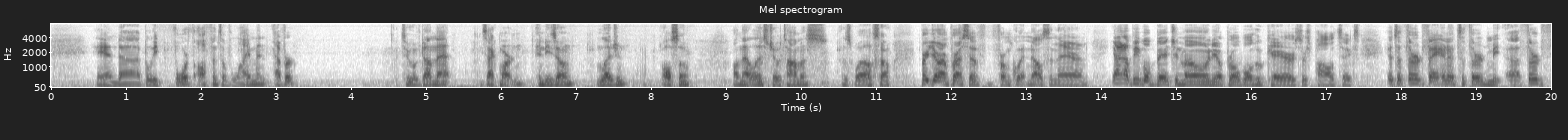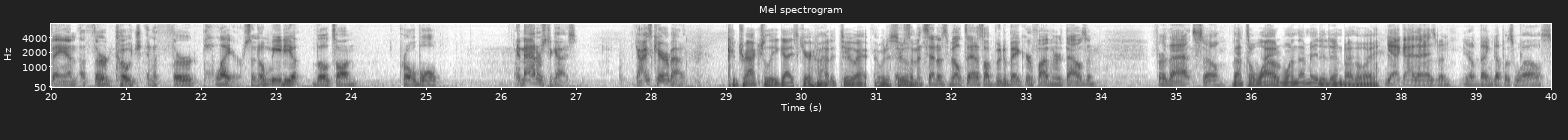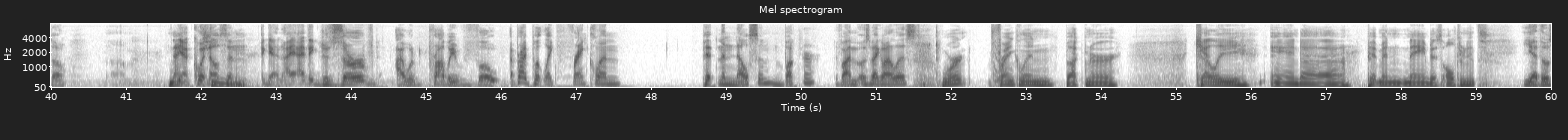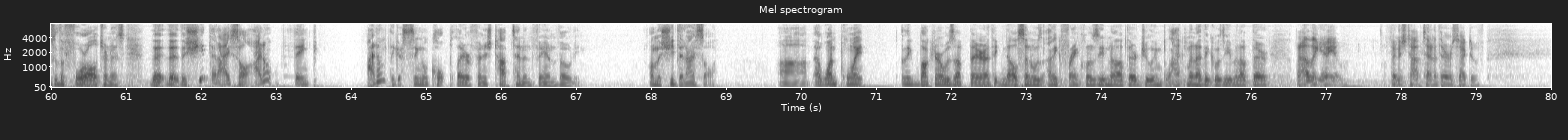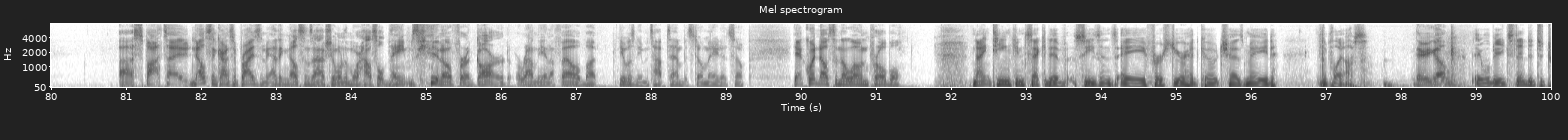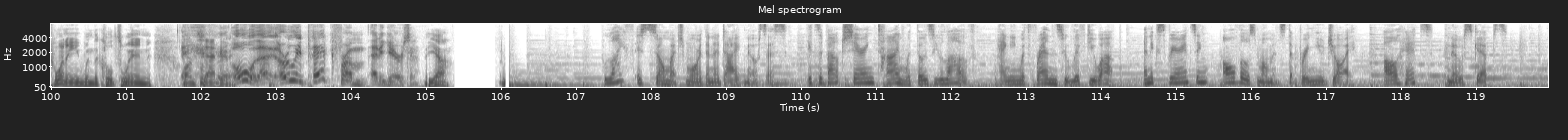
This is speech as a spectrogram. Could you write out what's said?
and uh, I believe fourth offensive lineman ever to have done that. Zack Martin, Indy's own legend, also on that list. Joe Thomas as well. So pretty darn impressive from Quenton Nelson there. And yeah, I know people bitch and moan. You know, Pro Bowl, who cares? There's politics. It's a third fan. It's a third uh, third fan, a third coach, and a third player. So no media votes on Pro Bowl. It matters to guys. Guys care about it. Contractually, guys care about it too. I, I would assume There's some incentives built in. I saw Budda Baker five hundred thousand for that. So that's a wild one that made it in. By the way, yeah, a guy that has been you know banged up as well. So 19. yeah, Quenton Nelson again. I, I think deserved. I would probably vote. I'd probably put like Franklin, Pittman, Nelson, Buckner if I was making my list. weren't Franklin, Buckner, Kelly, and uh, Pittman named as alternates. Yeah, those are the four alternates. The, the the sheet that I saw, I don't think I don't think a single Colt player finished top ten in fan voting on the sheet that I saw. Um, at one point, I think Buckner was up there. I think Nelson was. I think Franklin was even up there. Julian Blackmon, I think, was even up there. But I don't think any of them finished top ten at their respective uh, spots. I, Nelson kind of surprises me. I think Nelson's actually one of the more household names, you know, for a guard around the NFL. But he wasn't even top ten, but still made it. So, yeah, Quenton Nelson, the lone Pro Bowl. 19 consecutive seasons, a first year head coach has made the playoffs. There you go. It will be extended to 20 when the Colts win on Saturday. Oh, that early pick from Eddie Garrison. Yeah. Life is so much more than a diagnosis. It's about sharing time with those you love, hanging with friends who lift you up, and experiencing all those moments that bring you joy. All hits, no skips.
